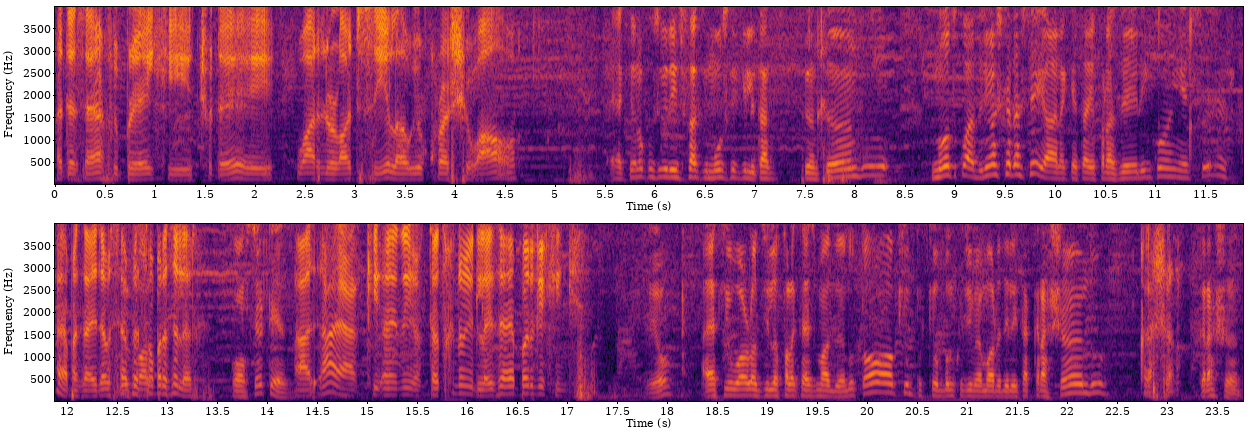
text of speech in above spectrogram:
A Desert Break Today, Warlordzilla Will Crush You All. É que eu não consigo identificar que música que ele tá cantando. No outro quadrinho, acho que é da C&A, né? Que tá aí prazer em conhecer. É, mas aí deve ser a Eu versão falo- brasileira. Com certeza, Ah, ah, é, aqui, é, tanto que no inglês é Burger King. viu? Aí aqui o Warlordzilla fala que tá esmagando Tóquio, porque o banco de memória dele tá crashando. Crashando. crashando.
